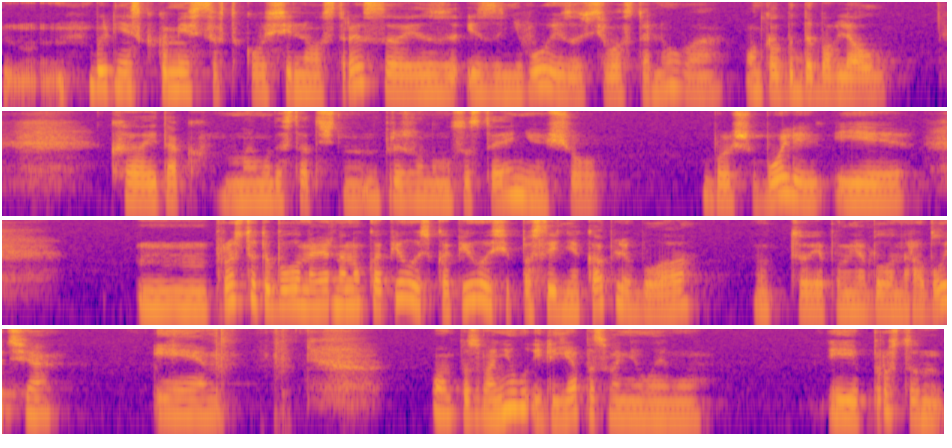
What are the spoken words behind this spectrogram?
были несколько месяцев такого сильного стресса из- из-за него, из-за всего остального. Он как бы добавлял к и так моему достаточно напряженному состоянию еще больше боли. И просто это было, наверное, ну, копилось, копилось, и последняя капля была... Вот я помню, я была на работе, И он позвонил, или я позвонила ему, и просто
